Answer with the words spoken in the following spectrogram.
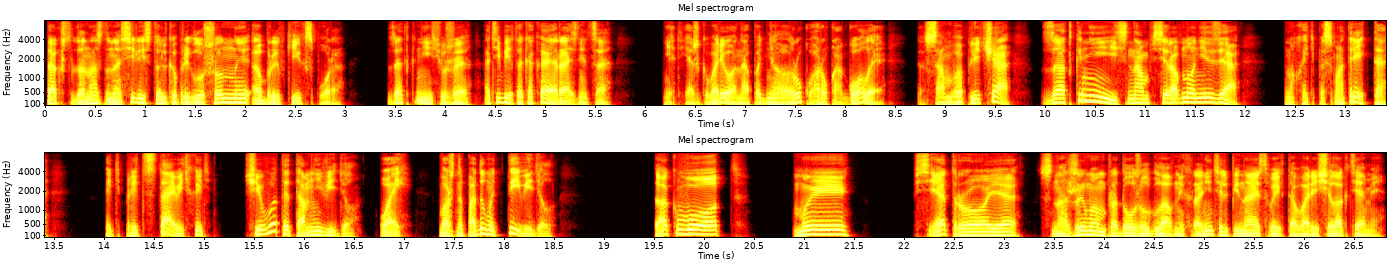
так что до нас доносились только приглушенные обрывки их спора. «Заткнись уже, а тебе-то какая разница?» Нет, я же говорю, она подняла руку, а рука голая, до самого плеча. Заткнись, нам все равно нельзя. Ну, хоть посмотреть-то, хоть представить, хоть чего ты там не видел. Ой, можно подумать, ты видел. Так вот, мы все трое, с нажимом продолжил главный хранитель, пиная своих товарищей локтями.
